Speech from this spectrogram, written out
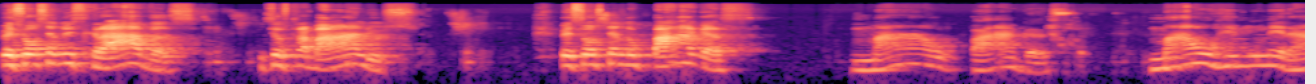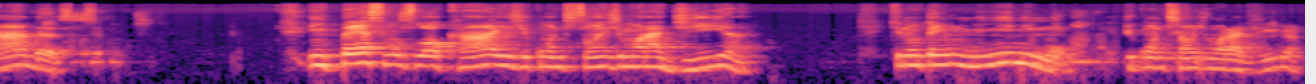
Pessoas sendo escravas em seus trabalhos, pessoas sendo pagas, mal pagas, mal remuneradas em péssimos locais de condições de moradia, que não tem um mínimo de condição de moradia.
